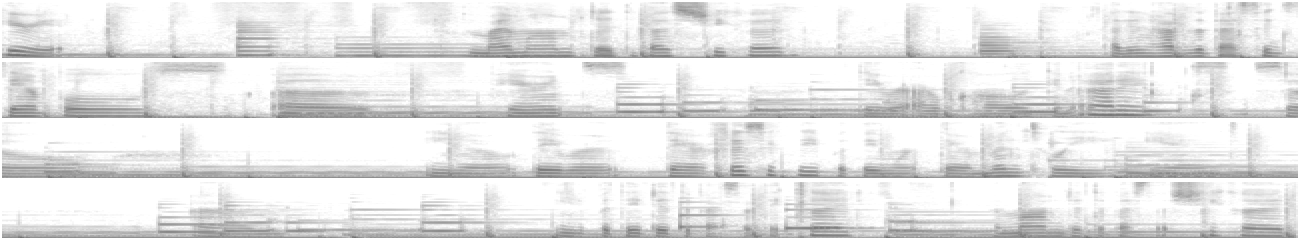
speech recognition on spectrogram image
Period. My mom did the best she could. I didn't have the best examples of parents. Alcoholic and addicts, so you know, they were there physically, but they weren't there mentally, and um, you know, but they did the best that they could. My mom did the best that she could.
